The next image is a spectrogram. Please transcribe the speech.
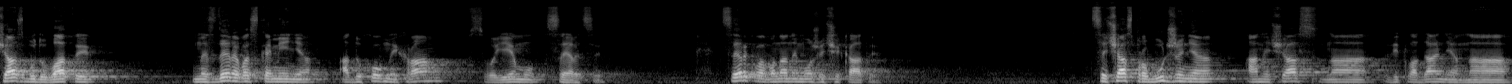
час будувати не з дерева з каміння, а духовний храм в своєму серці. Церква вона не може чекати. Це час пробудження, а не час на відкладання на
